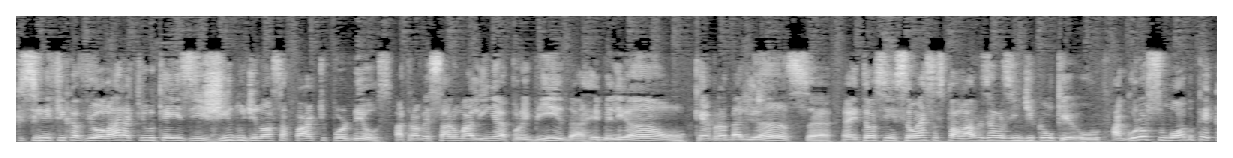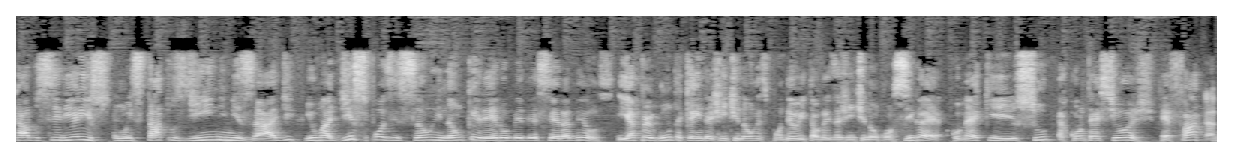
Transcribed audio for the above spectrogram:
que significa violar aquilo que é exigido de nossa parte por Deus. Atravessar uma linha proibida, rebelião, quebra da aliança. né? Então, assim, são essas palavras, elas indicam o quê? O, a grosso modo, o pecado seria isso: um status de inimizade e uma disposição em não querer obedecer a Deus. E a pergunta que ainda a gente não respondeu e talvez a gente não consiga é: como é que isso acontece hoje? É fato. É,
